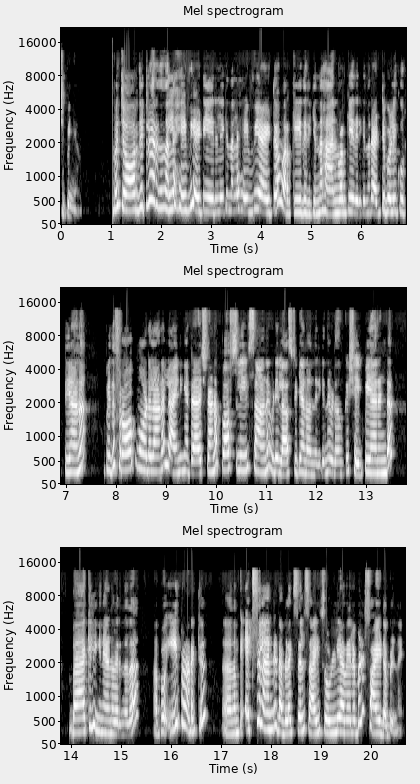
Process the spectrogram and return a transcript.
shipping ആണ്. അപ്പൊ ജോർജറ്റിൽ വരുന്നത് നല്ല ഹെവി ആയിട്ട് ഏരിയയിലേക്ക് നല്ല ഹെവി ആയിട്ട് വർക്ക് ചെയ്തിരിക്കുന്ന ഹാൻഡ് വർക്ക് ചെയ്തിരിക്കുന്ന ഒരു അടിപൊളി കുർത്തിയാണ്. അപ്പൊ ഇത് ഫ്രോക്ക് മോഡലാണ് ലൈനിങ് അറ്റാച്ച്ഡ് ആണ്. പഫ് സ്ലീവ്സ് ആണ്. ഇവിടെ ഇലാസ്റ്റിക് ആണ് വന്നിരിക്കുന്നത്. ഇവിടെ നമുക്ക് ഷേപ്പ് ചെയ്യാനുണ്ട്. ബാക്കിൽ ഇങ്ങനെയാണ് വരുന്നത്. അപ്പോൾ ഈ പ്രോഡക്റ്റ് നമുക്ക് XL and double XL size ഉള്ളി അവൈലബിൾ ഫൈവ് ഡബിൾ നയൻ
